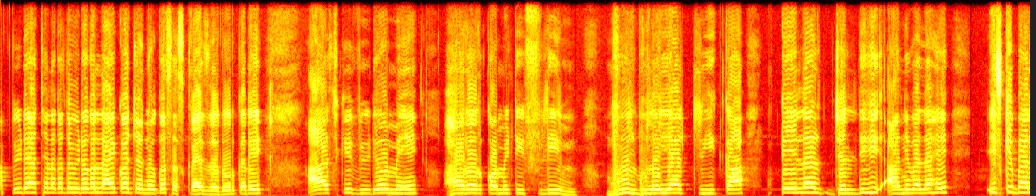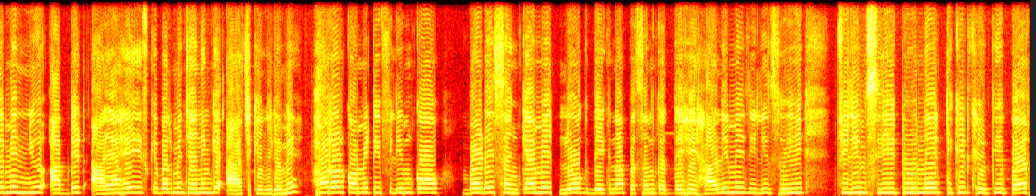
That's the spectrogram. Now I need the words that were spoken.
आप वीडियो अच्छा लगा तो वीडियो को लाइक और चैनल को सब्सक्राइब ज़रूर करें। आज के वीडियो में हॉरर कॉमेडी फ़िल्म भूल भुलैया ट्री का ट्रेलर जल्दी ही आने वाला है। इसके बारे में न्यू अपडेट आया है। इसके बारे में जानेंगे आज के वीडियो में। हॉरर कॉमेडी फ़िल्म को बड़े संख्या में लोग देखना पसंद करते हैं। हाल ही में रिलीज़ हुई फ़िल्म सी टू ने टिकट खिड़की पर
